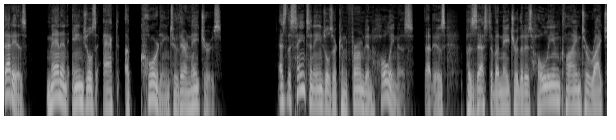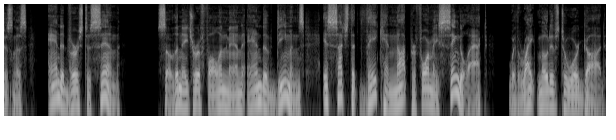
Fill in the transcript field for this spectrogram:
That is, men and angels act according to their natures. As the saints and angels are confirmed in holiness, that is, possessed of a nature that is wholly inclined to righteousness and adverse to sin, so the nature of fallen men and of demons is such that they cannot perform a single act with right motives toward God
